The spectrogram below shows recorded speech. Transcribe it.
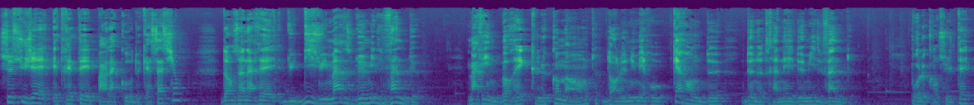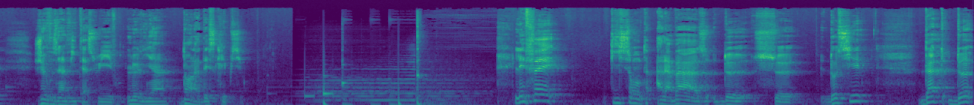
Ce sujet est traité par la Cour de cassation dans un arrêt du 18 mars 2022. Marine Borek le commente dans le numéro 42 de notre année 2022. Pour le consulter, je vous invite à suivre le lien dans la description. Les faits qui sont à la base de ce dossier datent de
